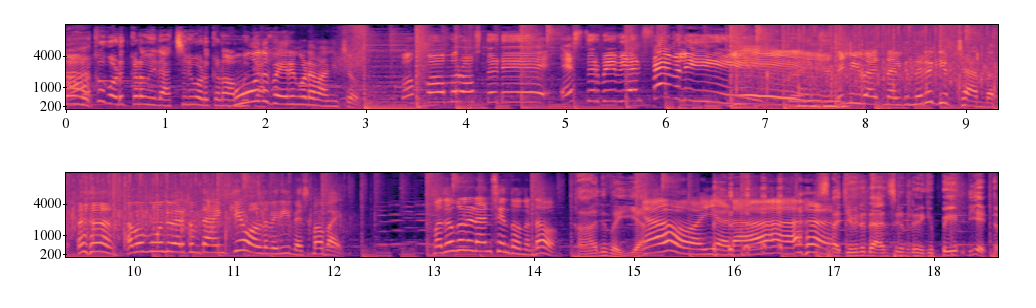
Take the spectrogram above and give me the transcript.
ആർക്ക് കൊടുക്കണം ഇത്? അച്ഛന് കൊടുക്കണം? മൂന്ന് പേരും കൂടെ വാങ്ങിച്ചോ. Performer of the day Esther baby and family വെള്ളിവായിട്ട് നൽകുന്ന ഒരു ഗിഫ്റ്റ് ചാമ്പർ അപ്പൊ മൂന്ന് പേർക്കും thank you all the very best bye മധുങ്ങൾ ഡാൻസ് ചെയ്യാൻ തോന്നുന്നുണ്ടോ? കാൽ വയ്യ. ആ, അയ്യടാ സജീവിന്റെ ഡാൻസ് കണ്ടിട്ട് എനിക്ക് പേടിയായിട്ട്.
